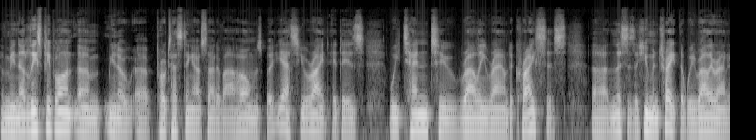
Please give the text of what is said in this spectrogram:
I mean, at least people aren't, um, you know, uh, protesting outside of our homes. But yes, you're right. It is, we tend to rally around a crisis uh, and this is a human trait that we rally around a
